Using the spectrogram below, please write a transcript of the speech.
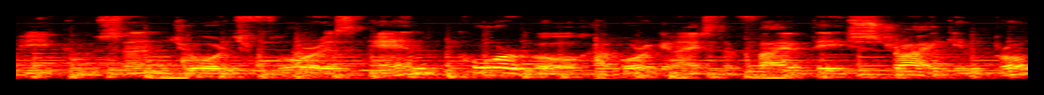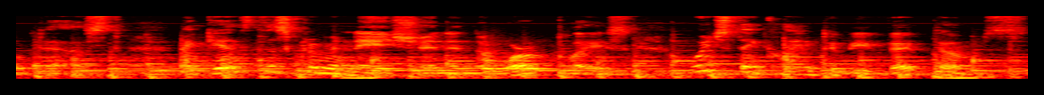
Pico, San Jorge, Flores, and Corvo have organized a five-day strike in protest against discrimination in the workplace, which they claim to be victims.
